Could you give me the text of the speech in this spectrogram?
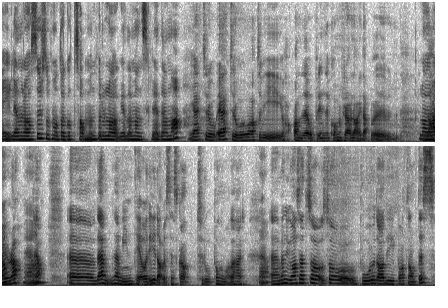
alien-raser som på en måte har gått sammen for å lage det menneskelige DNA. Jeg tror, jeg tror at vi alle opprinnelig kommer fra Lyra. Lyra. Lyra. Ja. Ja. Eh, det, er, det er min teori, da, hvis jeg skal tro på noe av det her. Ja. Eh, men uansett så, så bor jo da de på Atlantis.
